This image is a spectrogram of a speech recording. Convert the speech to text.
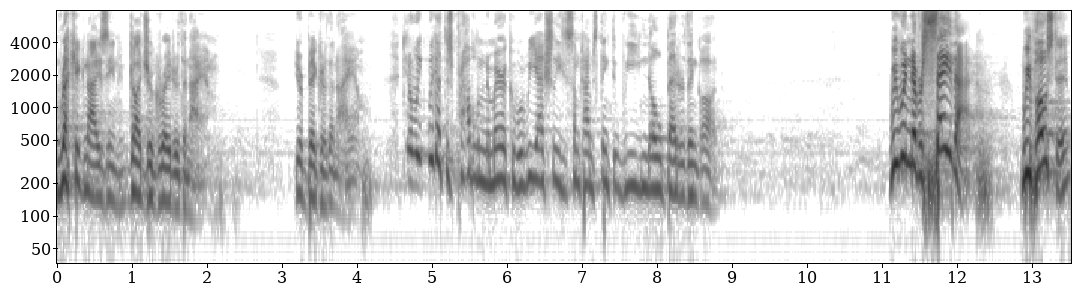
Recognizing, God, you're greater than I am. You're bigger than I am. You know, we, we got this problem in America where we actually sometimes think that we know better than God. We would never say that. We post it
